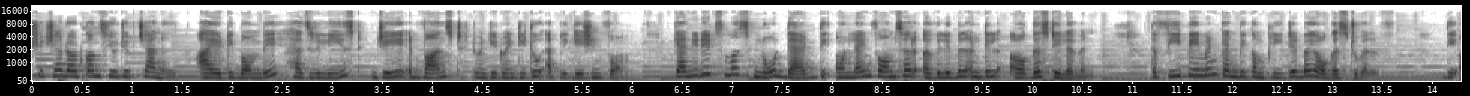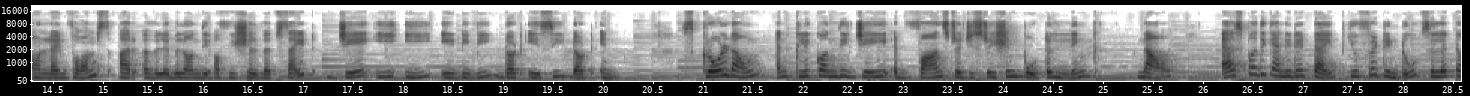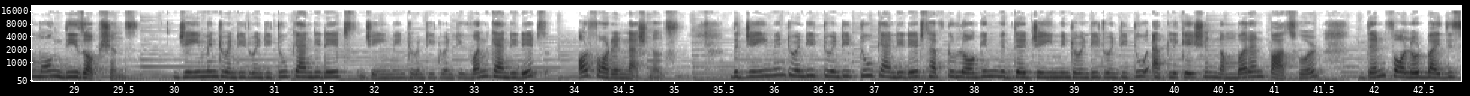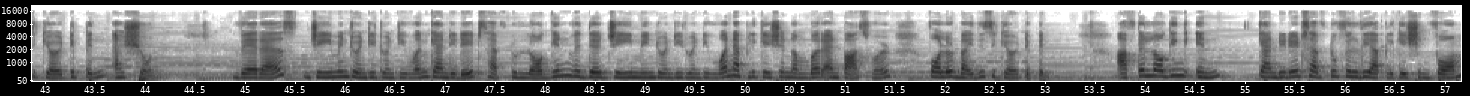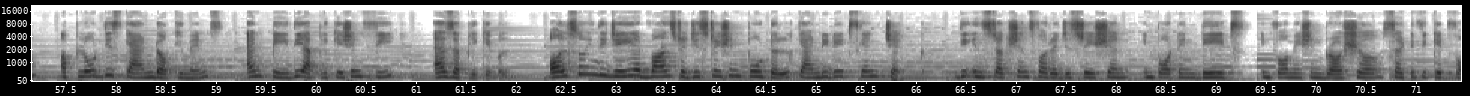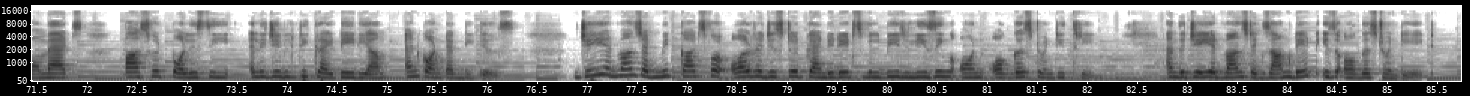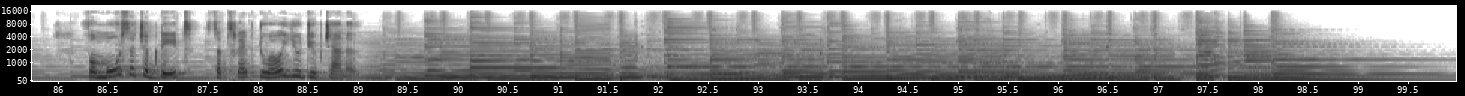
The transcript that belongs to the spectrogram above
Shiksha.com's YouTube channel. IIT Bombay has released JEE Advanced 2022 application form. Candidates must note that the online forms are available until August 11. The fee payment can be completed by August 12. The online forms are available on the official website jeeadv.ac.in. Scroll down and click on the JEE Advanced Registration Portal link. Now, as per the candidate type you fit into, select among these options. JEE Main 2022 candidates, JEE Main 2021 candidates or foreign nationals. The JEE Main 2022 candidates have to log in with their JEE Main 2022 application number and password, then followed by the security pin as shown. Whereas JEE Main 2021 candidates have to log in with their JEE Main 2021 application number and password, followed by the security pin. After logging in, candidates have to fill the application form, upload the scanned documents, and pay the application fee as applicable. Also, in the JEE Advanced Registration portal, candidates can check the instructions for registration, important dates, information brochure, certificate formats, password policy, eligibility criteria, and contact details. JEE Advanced Admit cards for all registered candidates will be releasing on August 23, and the JEE Advanced exam date is August 28. For more such updates, subscribe to our YouTube channel.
